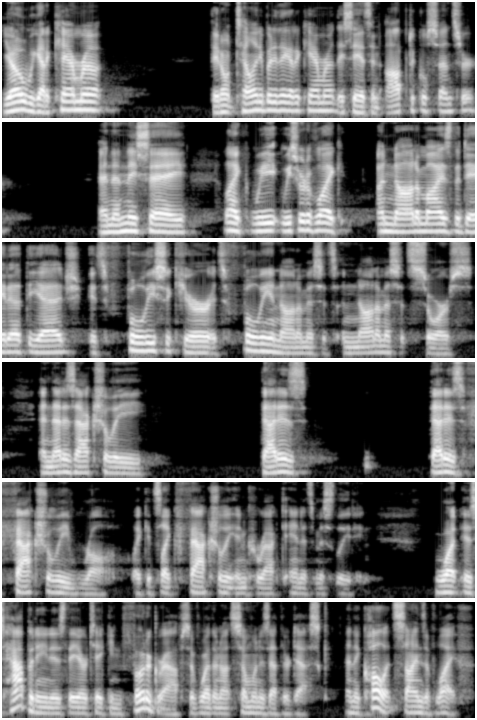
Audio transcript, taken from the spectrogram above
yo, we got a camera. They don't tell anybody they got a camera. They say it's an optical sensor. And then they say, like, we, we sort of like anonymize the data at the edge. It's fully secure, it's fully anonymous, it's anonymous at source. And that is actually, that is, that is factually wrong. Like, it's like factually incorrect and it's misleading. What is happening is they are taking photographs of whether or not someone is at their desk, and they call it signs of life.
